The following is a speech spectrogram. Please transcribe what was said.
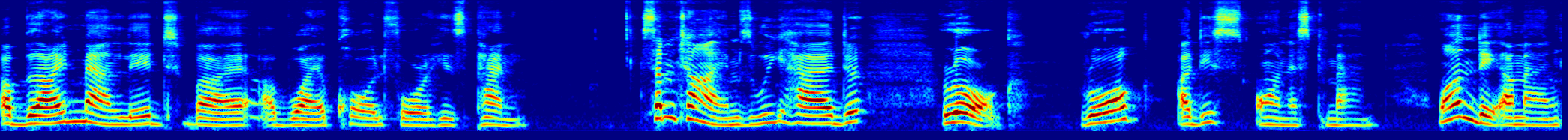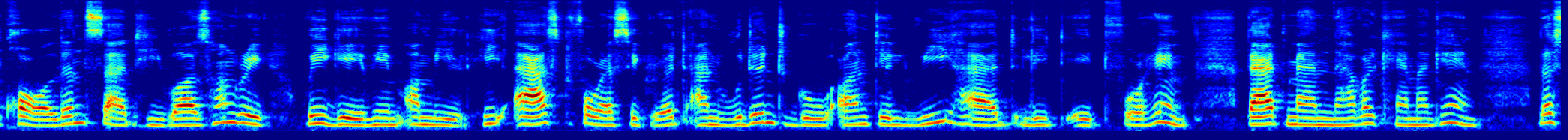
a blind man led by a boy called for his penny. Sometimes we had Rog. Rog, a dishonest man. One day a man called and said he was hungry. We gave him a meal. He asked for a cigarette and wouldn't go until we had lit it for him. That man never came again. The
